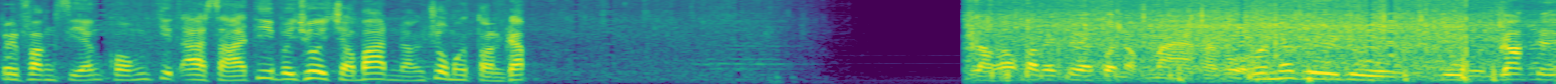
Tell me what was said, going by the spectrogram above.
ไปฟังเสียงของจิตอาสาที่ไปช่วยชาวบ้านหลังช่วงเมื่อตอนครับ เราก็ไปช่วยคนออกมาครับผมคนก็คืออยู่อยู่ก็คือ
